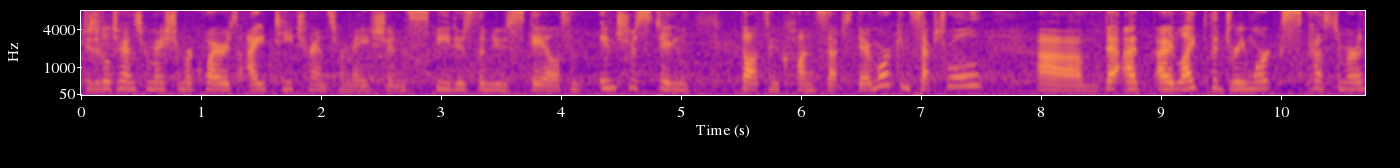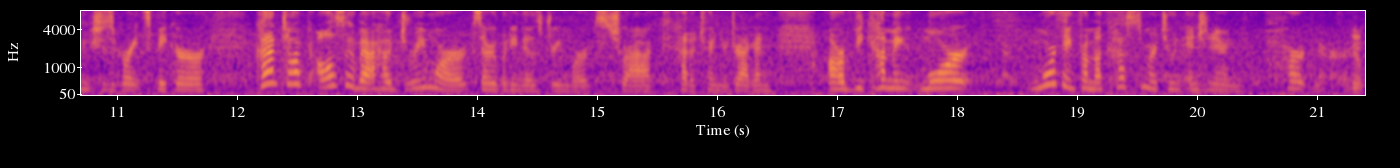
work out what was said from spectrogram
digital transformation requires IT transformation, speed is the new scale, some interesting thoughts and concepts there, more conceptual. Um, that I, I liked the DreamWorks customer, I think she's a great speaker. Kind of talked also about how DreamWorks, everybody knows DreamWorks, Shrek, How to Train Your Dragon, are becoming more, morphing from a customer to an engineering partner. Yep.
